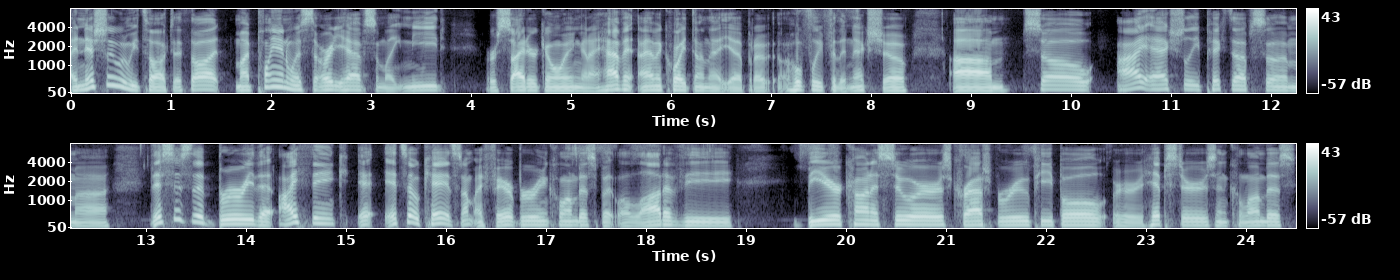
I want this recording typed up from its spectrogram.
initially when we talked, I thought my plan was to already have some like mead or cider going, and I haven't I haven't quite done that yet, but I, hopefully for the next show. Um, so I actually picked up some uh, this is the brewery that I think it, it's okay. It's not my favorite brewery in Columbus, but a lot of the beer connoisseurs, craft brew people, or hipsters in Columbus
